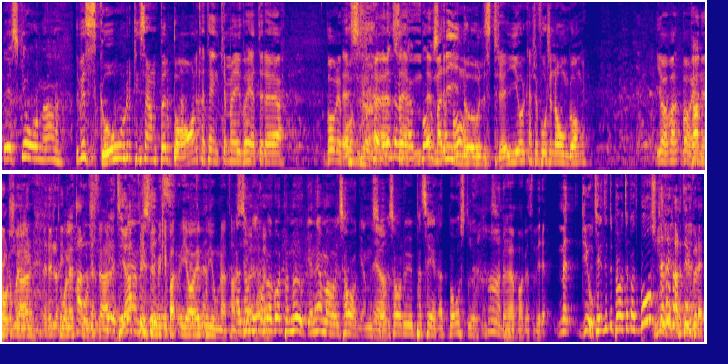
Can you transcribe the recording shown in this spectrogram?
Det är skorna. Det är väl skor till exempel, barn kan jag tänka mig. Vad heter det? Var är Eh, borstrummet? Eh, Marinoullströjor kanske får sin omgång. Ja, var, var är det? Kommer Tandborstar, ni- toalettborstar. Det är Ja. Mycket jag är på Jonathans Alltså om om du har gått på muggen hemma hos Hagen så, Ja. så har du ju passerat borstrummet. Ah, då har jag bara gått förbi det. Men jo. Du tänkte inte på att det var ett borstrum? Nej, jag hade tänkt på det.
